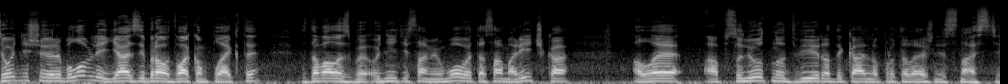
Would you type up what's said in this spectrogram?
Сьогоднішньої риболовлі я зібрав два комплекти. Здавалось би, одні ті самі умови, та сама річка, але абсолютно дві радикально протилежні снасті.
